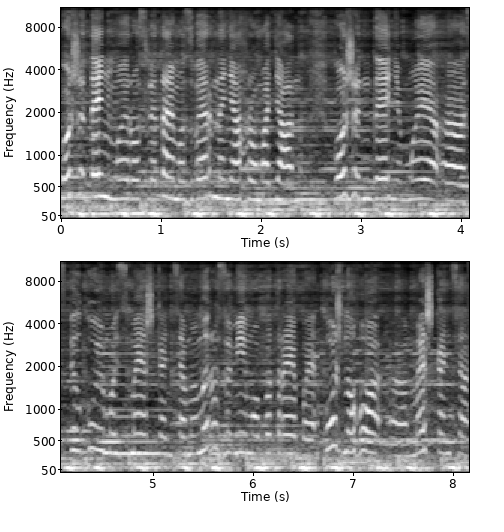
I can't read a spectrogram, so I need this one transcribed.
Кожен день ми розглядаємо звернення громадян. Кожен день ми е, спілкуємось з мешканцями. Ми розуміємо потреби кожного е, мешканця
